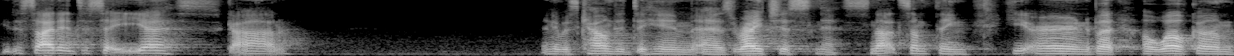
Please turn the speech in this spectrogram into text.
He decided to say, Yes, God. And it was counted to him as righteousness, not something he earned, but a welcome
